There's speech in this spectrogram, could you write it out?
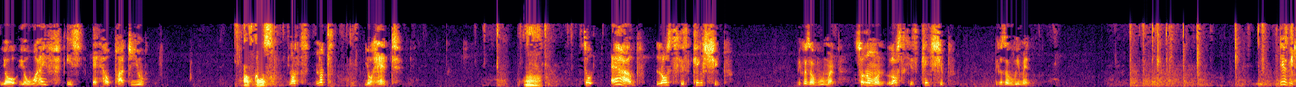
Your your wife is a helper to you. Of course. Not not your head. Mm. So Ahab lost his kingship because of woman. Solomon lost his kingship because of women. David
